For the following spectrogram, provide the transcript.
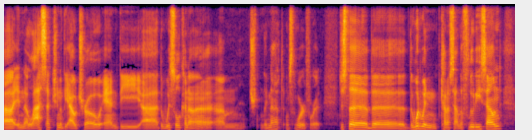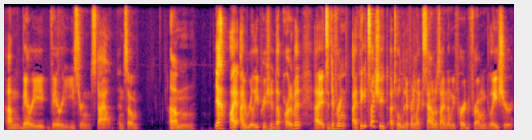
uh, in the last section of the outro, and the uh, the whistle kind of um, like not what's the word for it? Just the the the woodwind kind of sound, the fluty sound, um, very very Eastern style, and so. Um, yeah, I, I really appreciated that part of it. Uh, it's a different, I think it's actually a totally different like sound design than we've heard from Glacier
